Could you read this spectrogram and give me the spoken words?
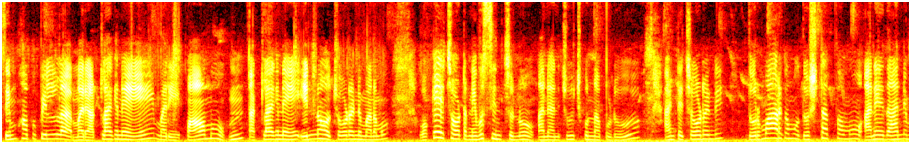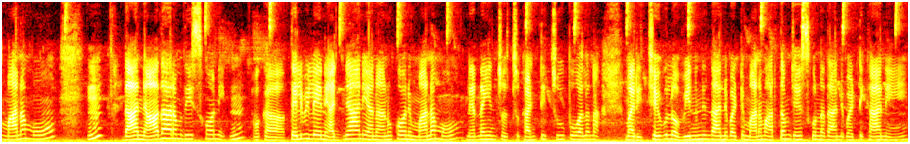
సింహపు పిల్ల మరి అట్లాగనే మరి పాము అట్లాగనే ఎన్నో చూడండి మనము ఒకే చోట నివసించును అని అని చూచుకున్నప్పుడు అంటే చూడండి దుర్మార్గము దుష్టత్వము అనే దాన్ని మనము దాన్ని ఆధారం తీసుకొని ఒక తెలివి లేని అజ్ఞాని అని అనుకొని మనము నిర్ణయించవచ్చు. కంటి చూపు వలన మరి చెవులో విని దాన్ని బట్టి మనం అర్థం చేసుకున్న దాన్ని బట్టి కానీ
